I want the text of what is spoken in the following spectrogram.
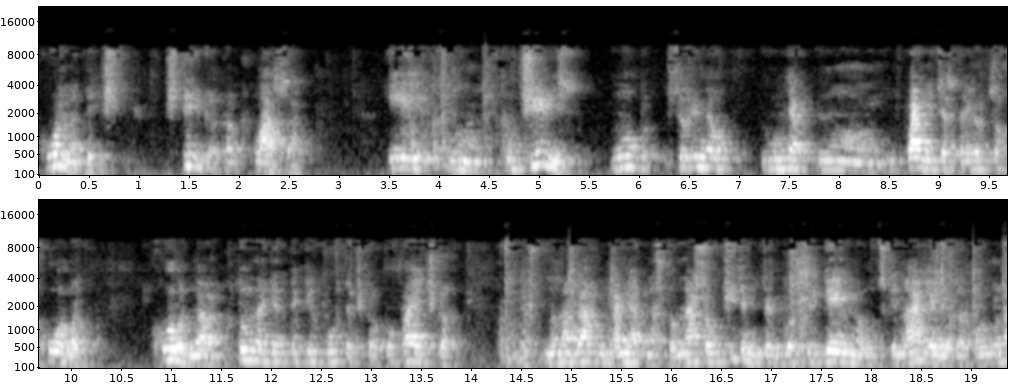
комнаты, четыре как класса. И учились, ну, все время у меня в памяти остается холод. Холодно. Кто надет в таких курточках, куфаечках, на ногах непонятно что. Наша учительница Любовь Сергеевна Луцкина, я ее запомнила,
